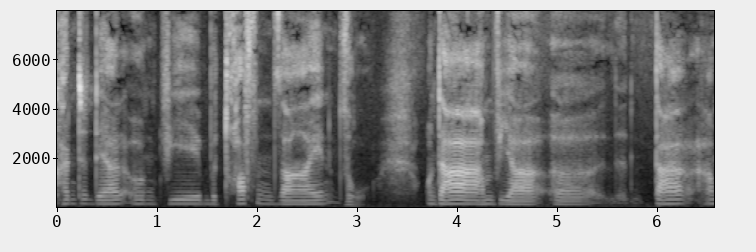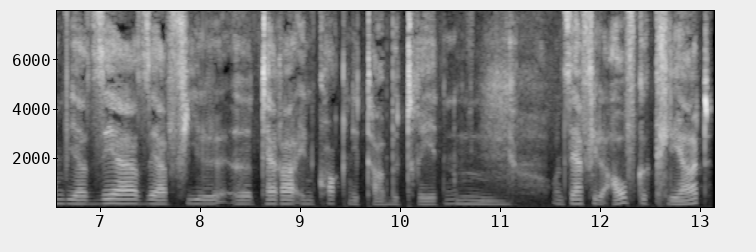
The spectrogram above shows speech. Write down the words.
könnte der irgendwie betroffen sein, so. Und da haben wir, äh, da haben wir sehr, sehr viel äh, Terra Incognita betreten mm. und sehr viel aufgeklärt.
